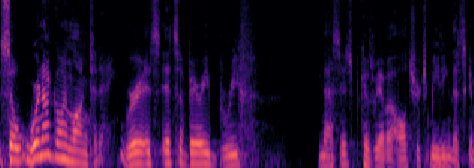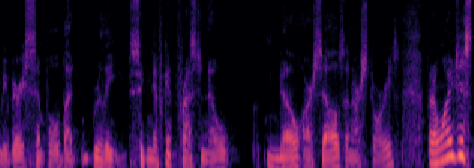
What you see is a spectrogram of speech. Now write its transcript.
So we're not going long today. We're, it's, it's a very brief message because we have an all church meeting that's going to be very simple but really significant for us to know know ourselves and our stories. But I want to just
